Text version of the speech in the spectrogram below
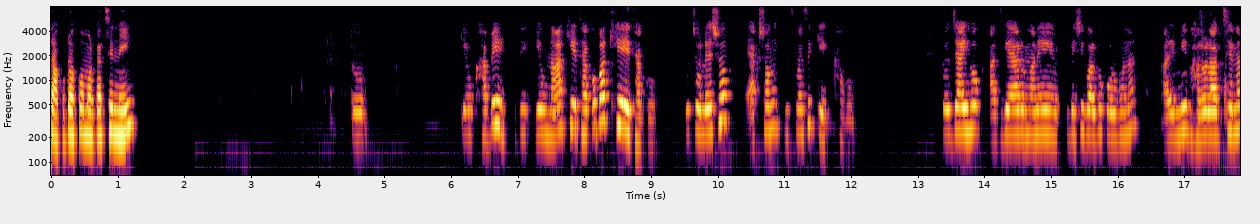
চাকু টাকু আমার কাছে নেই। তো কেউ খাবে? যদি কেউ না খেয়ে থাকো বা খেয়ে থাকো, তো চলে এসো, একসঙ্গে ক্রিসমাসে কেক খাব। তো যাই হোক, আজকে আর মানে বেশি গল্প করব না, আর এমনি ভালো লাগছে না।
